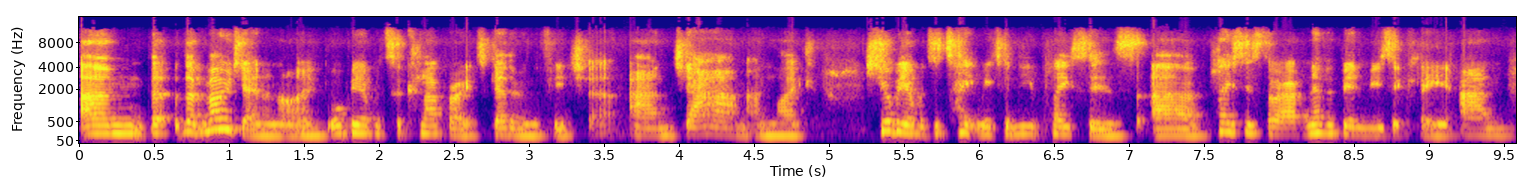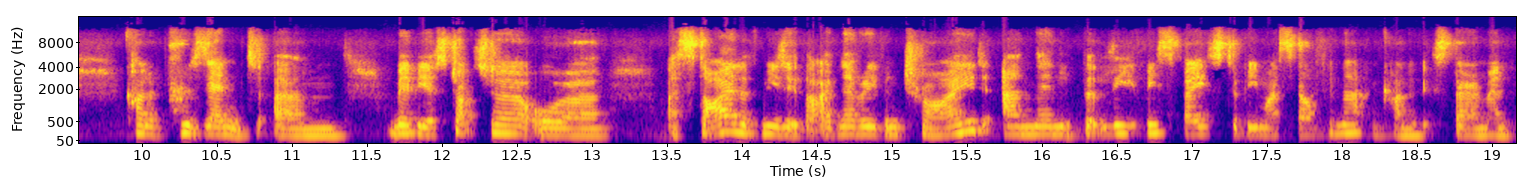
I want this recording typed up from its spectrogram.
Um, that, that Mogen and I will be able to collaborate together in the future and jam and like she'll be able to take me to new places, uh, places that I've never been musically, and kind of present um, maybe a structure or a, a style of music that I've never even tried, and then but leave me space to be myself in that and kind of experiment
